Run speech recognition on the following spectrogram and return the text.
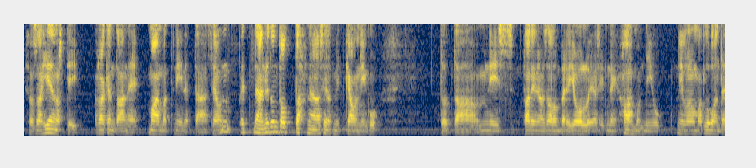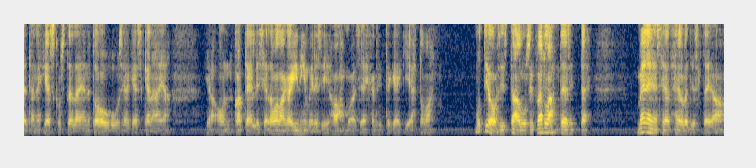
se osaa hienosti rakentaa ne maailmat niin, että, se on, että nämä nyt on totta, nämä asiat, mitkä on niin kuin, tota, niissä tarinoissa alun perin ollut, ja sitten ne hahmot, niinku, niillä on omat luonteet, ja ne keskustelee, ja ne touhuu siellä keskenään, ja, ja on kateellisia, tavallaan aika inhimillisiä hahmoja, se ehkä sitten tekee kiehtovaa. Mutta joo, siis tämä Lucifer lähtee sitten, menee sieltä helvetistä ja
